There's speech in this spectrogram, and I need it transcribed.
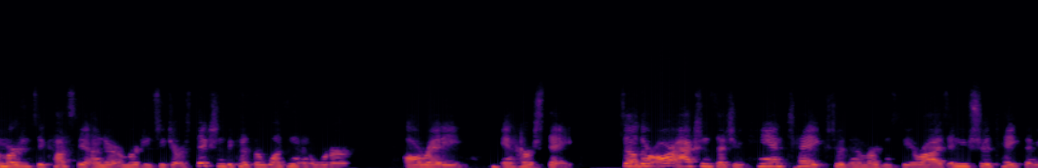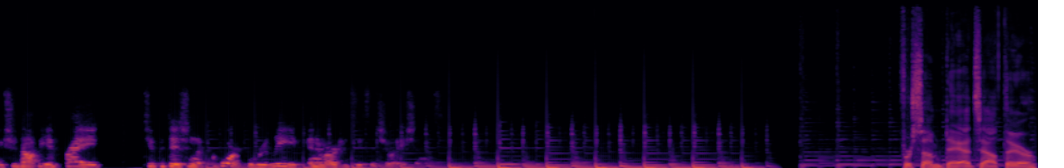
emergency custody under emergency jurisdiction because there wasn't an order already in her state. So there are actions that you can take should an emergency arise, and you should take them. You should not be afraid to petition the court for relief in emergency situations. For some dads out there,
